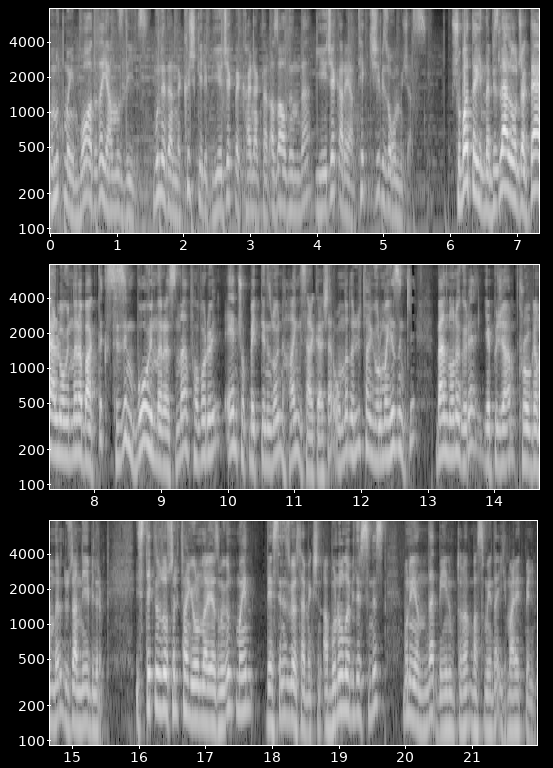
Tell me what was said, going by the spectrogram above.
Unutmayın bu adada yalnız değiliz. Bu nedenle kış gelip yiyecek ve kaynaklar azaldığında yiyecek arayan tek kişi biz olmayacağız. Şubat ayında bizlerle olacak değerli oyunlara baktık. Sizin bu oyunlar arasından favori en çok beklediğiniz oyun hangisi arkadaşlar? Onları da lütfen yoruma yazın ki ben de ona göre yapacağım programları düzenleyebilirim. İstekleriniz olsa lütfen yorumlara yazmayı unutmayın. Desteğinizi göstermek için abone olabilirsiniz. Bunun yanında beğeni butonuna basmayı da ihmal etmeyelim.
